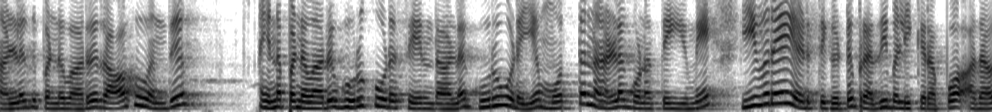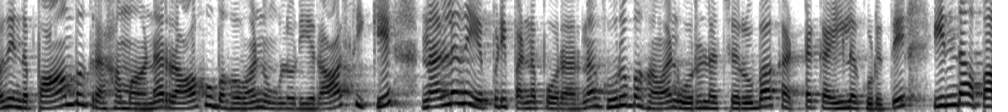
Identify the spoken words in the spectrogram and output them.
நல்லது பண்ணுவார். ராகு வந்து என்ன பண்ணுவார்? குரு கூட சேர்ந்தால குருவுடைய மொத்த நல்ல குணத்தையுமே இவரே எடுத்துக்கிட்டு பிரதிபலிக்கிறப்போ அதாவது இந்த பாம்பு கிரகமான ராகு பகவான் உங்களுடைய ராசிக்கு நல்லதை எப்படி பண்ண போகிறாருன்னா குரு பகவான் ஒரு லட்சம் ரூபாய் கட்ட கையில் கொடுத்து இந்தாப்பா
